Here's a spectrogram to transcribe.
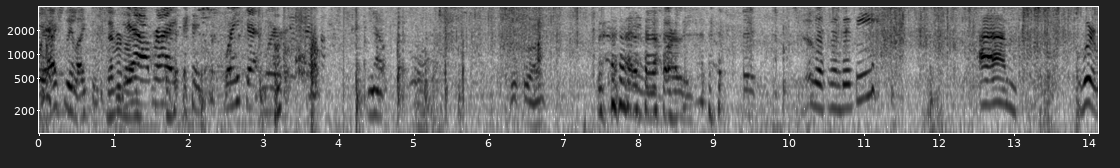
we actually like this. Never mind. Yeah, right. Wait that word. No, This one. that's not even a Harley. You guys been busy? Um, we were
